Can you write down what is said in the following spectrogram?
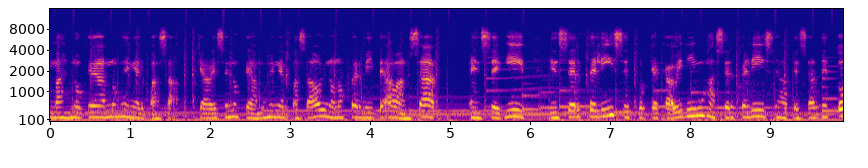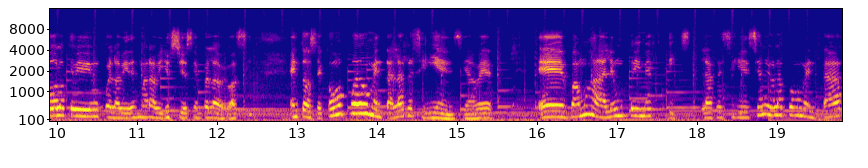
más no quedarnos en el pasado, que a veces nos quedamos en el pasado y no nos permite avanzar, en seguir, en ser felices, porque acá vinimos a ser felices, a pesar de todo lo que vivimos, pues la vida es maravillosa, yo siempre la veo así. Entonces, ¿cómo puedo aumentar la resiliencia? A ver, eh, vamos a darle un primer fix. La resiliencia yo la puedo aumentar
